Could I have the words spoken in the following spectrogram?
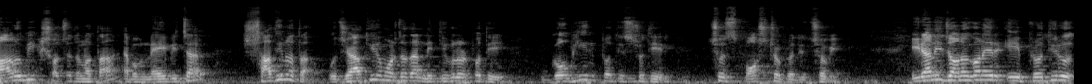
মানবিক সচেতনতা এবং ন্যায় বিচার, স্বাধীনতা ও জাতীয় মর্যাদার নীতিগুলোর প্রতি গভীর প্রতিশ্রুতির সুস্পষ্ট প্রতিচ্ছবি। ইরানি জনগণের এই প্রতিরোধ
